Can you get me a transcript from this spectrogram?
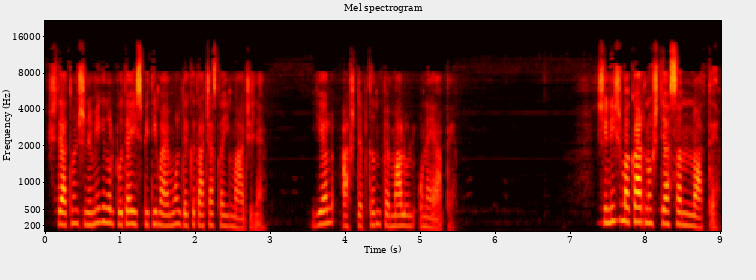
și de atunci nimic nu-l putea ispiti mai mult decât această imagine. El așteptând pe malul unei ape. Și nici măcar nu știa să înnoate.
